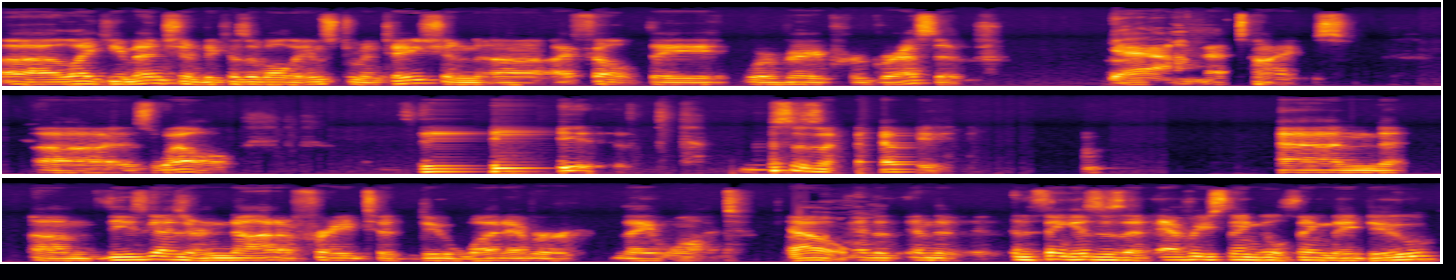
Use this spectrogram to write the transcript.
uh, like you mentioned, because of all the instrumentation, uh, I felt they were very progressive Yeah. at times uh, as well. The, this is a heavy, and um, these guys are not afraid to do whatever they want. Oh. And the, and the and the thing is, is that every single thing they do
